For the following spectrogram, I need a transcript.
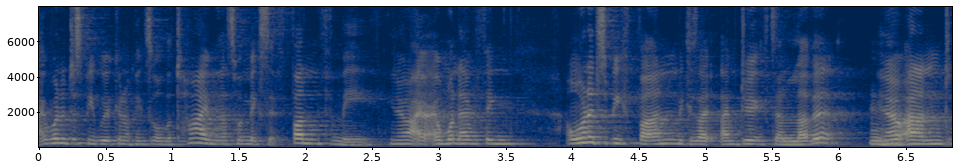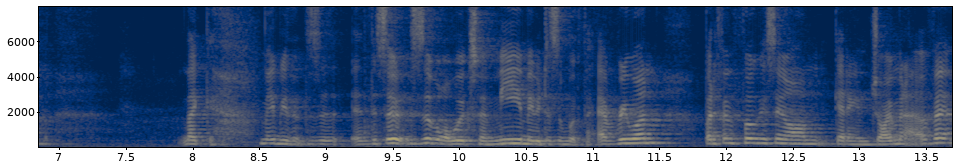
I want to just be working on things all the time, and that's what makes it fun for me. You know, I, I want everything. I want it to be fun because I, I'm doing it because I love it. You know, Mhm. and like maybe this is this is, this is what works for me. Maybe it doesn't work for everyone. But if I'm focusing on getting enjoyment out of it,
